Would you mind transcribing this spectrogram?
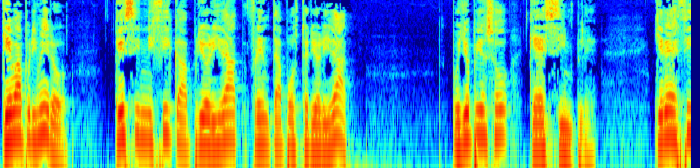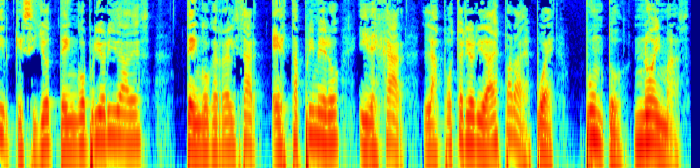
¿Qué va primero? ¿Qué significa prioridad frente a posterioridad? Pues yo pienso que es simple. Quiere decir que si yo tengo prioridades, tengo que realizar estas primero y dejar las posterioridades para después. Punto. No hay más.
